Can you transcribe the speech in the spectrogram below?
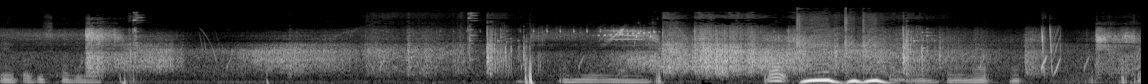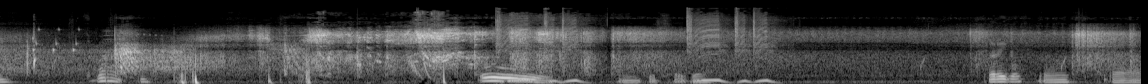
Oke, bagus sekali. Ambil. Oh. Jangan muat. Oke. Sebarang. Uh. Mampus saja. Sorry guys, bro. The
